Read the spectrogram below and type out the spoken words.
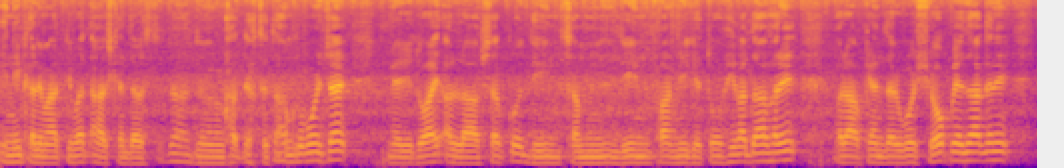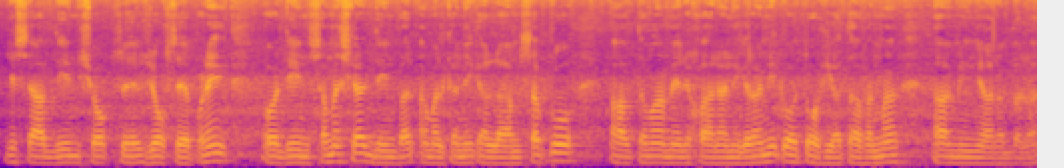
انہی کلمات کے بعد آج کا درس خط اختتام کو پہنچائیں۔ میری دعائیں اللہ آپ سب کو دین، سم، دین فہمی کے توفیق عطا کریں اور آپ کے اندر وہ شوق پیدا کریں جس سے آپ دین شوق سے ذوق سے پڑھیں اور دین سمجھ کر دین پر عمل کرنے کا اللہ ہم سب کو آپ تمام میرے خارہ نگرامی کو توفیع عطا فرما آمین یا رب العالمین۔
